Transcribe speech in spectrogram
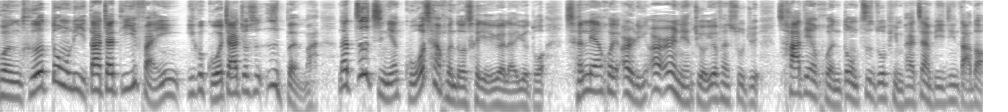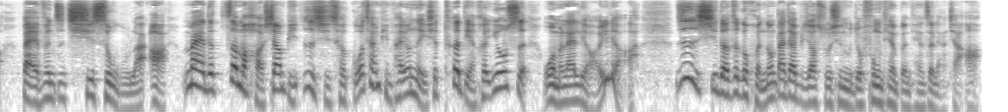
混合动力，大家第一反应一个国家就是日本嘛。那这几年国产混动车也越来越多。乘联会二零二二年九月份数据，插电混动自主品牌占比已经达到百分之七十五了啊，卖的这么好，相比日系车，国产品牌有哪些特点和优势？我们来聊一聊啊。日系的这个混动大家比较熟悉的嘛，就丰田、本田这两家啊。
